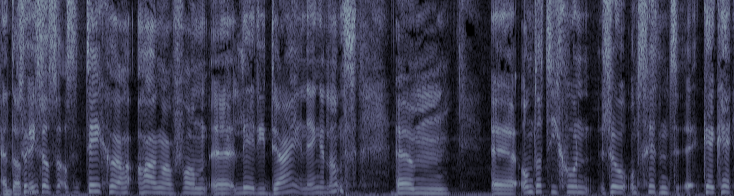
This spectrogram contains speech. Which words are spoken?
En dat Zoiets is? als, als een tegenhanger van uh, Lady Di in Engeland. Um, uh, omdat hij gewoon zo ontzettend... Uh, kijk, hij,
